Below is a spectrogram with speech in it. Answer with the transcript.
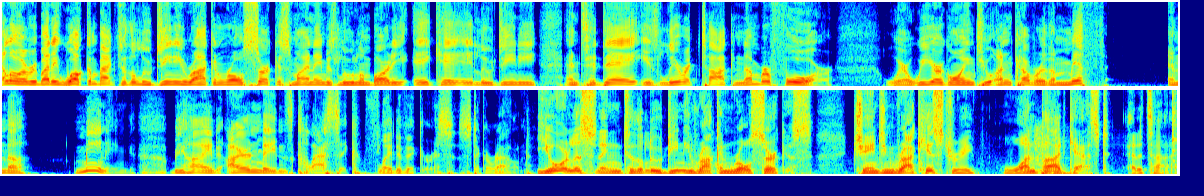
Hello, everybody. Welcome back to the Ludini Rock and Roll Circus. My name is Lou Lombardi, aka Ludini, and today is Lyric Talk number four, where we are going to uncover the myth and the meaning behind Iron Maiden's classic Flight of Icarus. Stick around. You're listening to the Ludini Rock and Roll Circus, changing rock history one podcast at a time.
